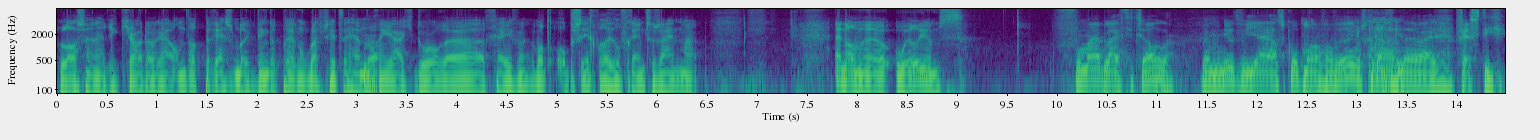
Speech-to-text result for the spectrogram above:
Lawson en Ricciardo. Ja, omdat, Perez, omdat ik denk dat Perez nog blijft zitten, hem Ja. nog een jaartje doorgeven. wat op zich wel heel vreemd zou zijn, maar... En dan eh, Williams. Voor mij blijft hij hetzelfde. Ik ben benieuwd wie jij als kopman van Williams gedaan eh wijzen. Vesti.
